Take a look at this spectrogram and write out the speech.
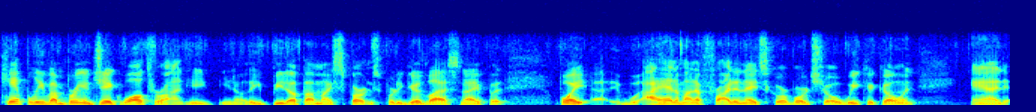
can't believe I'm bringing Jake Walter on. He, you know, he beat up on my Spartans pretty good last night, but boy, uh, I had him on a Friday night scoreboard show a week ago, and and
